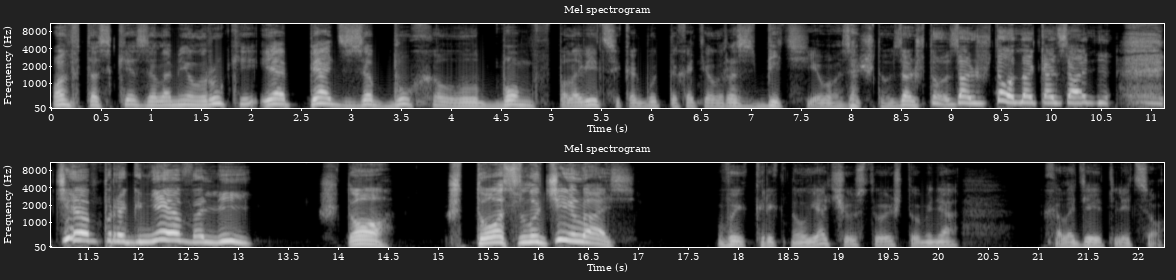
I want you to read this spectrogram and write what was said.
Он в тоске заломил руки и опять забухал лбом в половице, как будто хотел разбить его. За что? За что? За что наказание? Чем прогневали? Что? Что случилось? выкрикнул я, чувствуя, что у меня холодеет лицо.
